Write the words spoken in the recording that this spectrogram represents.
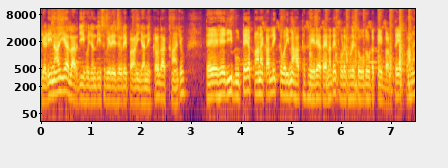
ਜਿਹੜੀ ਨਾ ਜੀ ਅਲਰਜੀ ਹੋ ਜਾਂਦੀ ਸਵੇਰੇ ਸਵੇਰੇ ਪਾਣੀ ਜਾਂ ਨਿਕਲਦਾ ਅੱਖਾਂ 'ਚੋਂ। ਤੇ ਇਹ ਜੀ ਬੂਟੇ ਆਪਾਂ ਨੇ ਕੱਲ ਇੱਕ ਵਾਰੀ ਮੈਂ ਹੱਥ ਫੇਰਿਆ ਤਾਂ ਇਹਨਾਂ ਦੇ ਥੋੜੇ ਥੋੜੇ ਦੋ ਦੋ ਟੱਕੇ ਵੜਤੇ ਆਪਾਂ ਨੇ।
